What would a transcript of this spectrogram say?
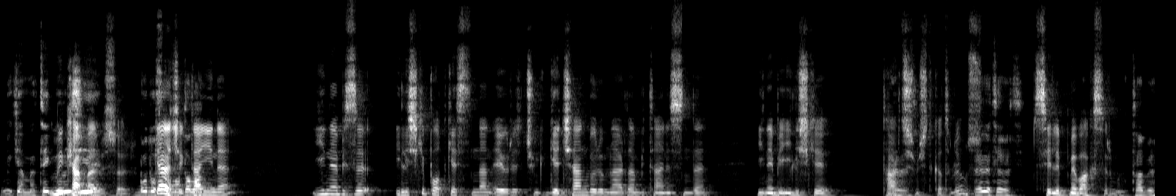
Mükemmel. Teknolojiye Mükemmel bir soru. Gerçekten dalan- yine yine bizi ilişki podcastinden evre çünkü geçen bölümlerden bir tanesinde yine bir ilişki tartışmıştık hatırlıyor musun? Evet evet. Silip mi baksır mı? Tabii.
